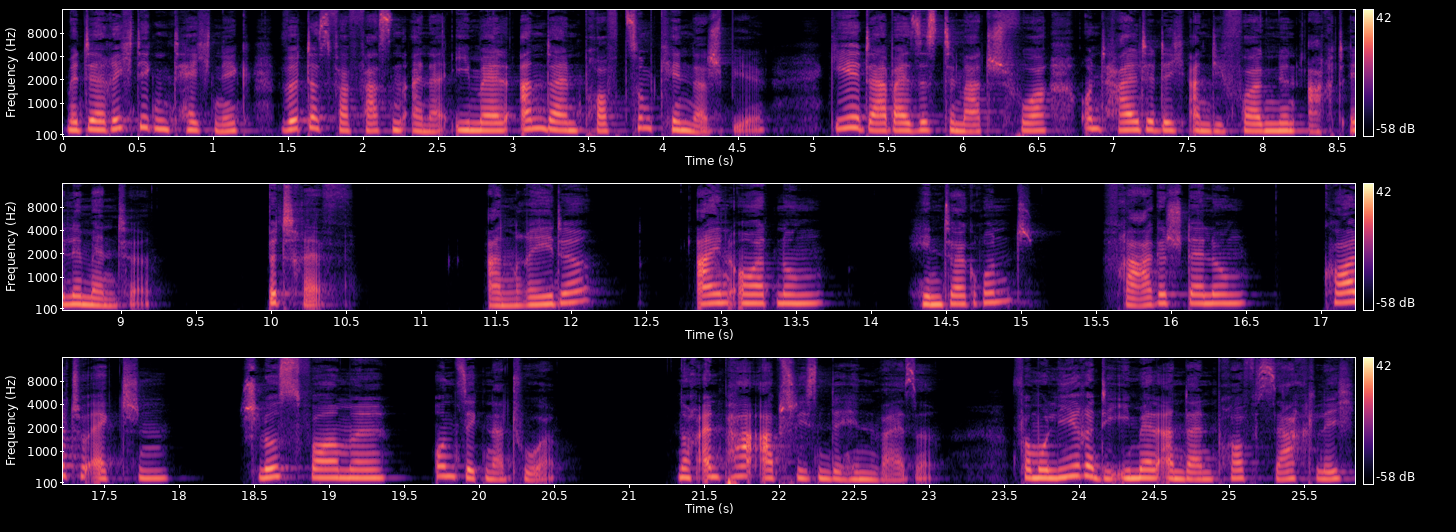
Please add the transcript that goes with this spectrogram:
Mit der richtigen Technik wird das Verfassen einer E-Mail an deinen Prof zum Kinderspiel. Gehe dabei systematisch vor und halte dich an die folgenden acht Elemente. Betreff. Anrede, Einordnung, Hintergrund, Fragestellung, Call to Action, Schlussformel und Signatur. Noch ein paar abschließende Hinweise. Formuliere die E-Mail an deinen Prof sachlich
